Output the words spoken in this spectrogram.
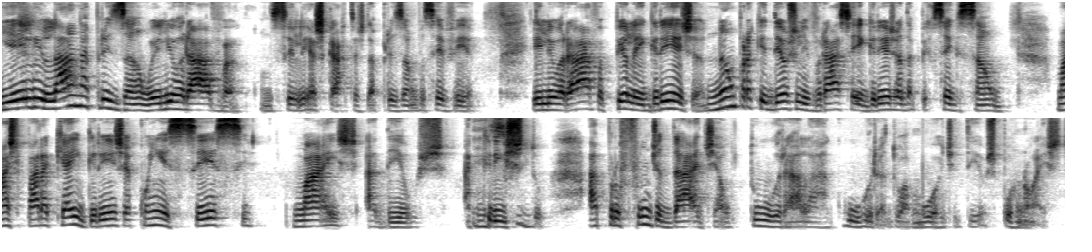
E ele lá na prisão, ele orava. Quando você lê as cartas da prisão, você vê. Ele orava pela igreja, não para que Deus livrasse a igreja da perseguição, mas para que a igreja conhecesse mais a Deus, a Isso. Cristo, a profundidade, a altura, a largura do amor de Deus por nós.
